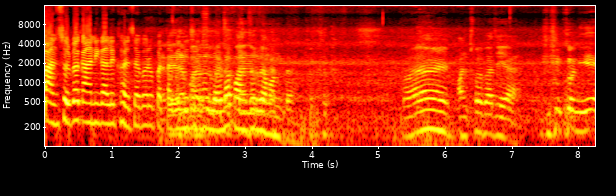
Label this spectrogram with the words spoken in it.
पाँच सौ रुपया कहाँ निकाले खर्चा करो पता भी नहीं पाँच सौ रुपया माँगता है। पाँच सौ रुपया चाहिए कौन ये?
